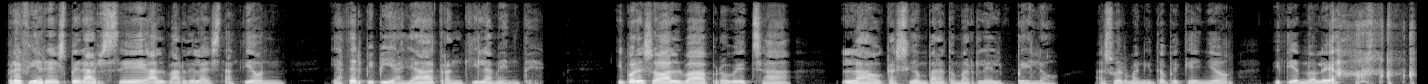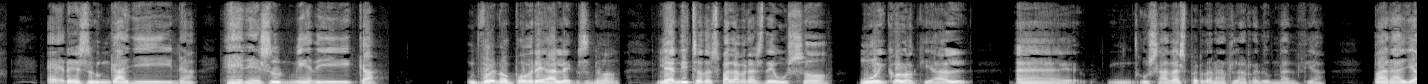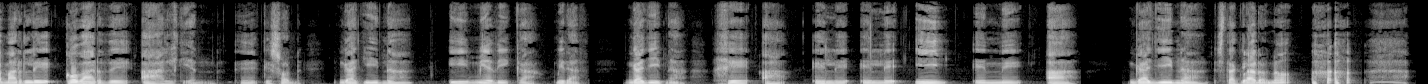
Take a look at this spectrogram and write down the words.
Prefiere esperarse al bar de la estación y hacer pipí allá tranquilamente. Y por eso Alba aprovecha la ocasión para tomarle el pelo a su hermanito pequeño, diciéndole, eres un gallina, Eres un miedica. Bueno, pobre Alex, ¿no? Le han dicho dos palabras de uso muy coloquial, eh, usadas, perdonad la redundancia, para llamarle cobarde a alguien, ¿eh? que son gallina y miedica. Mirad, gallina, G-A-L-L-I-N-A, gallina, está claro, ¿no?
